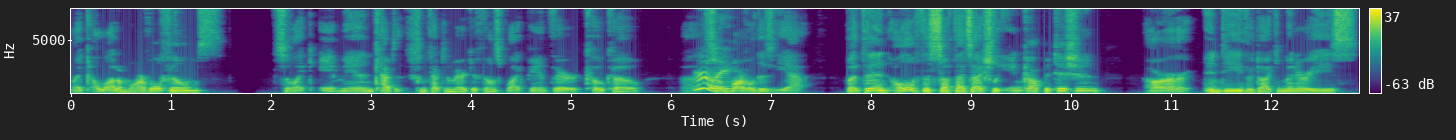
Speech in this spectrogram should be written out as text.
like a lot of Marvel films. So, like Ant Man, Captain, from Captain America films, Black Panther, Coco, uh, really? some Marvel Disney, yeah. But then all of the stuff that's actually in competition are indie, they're documentaries.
